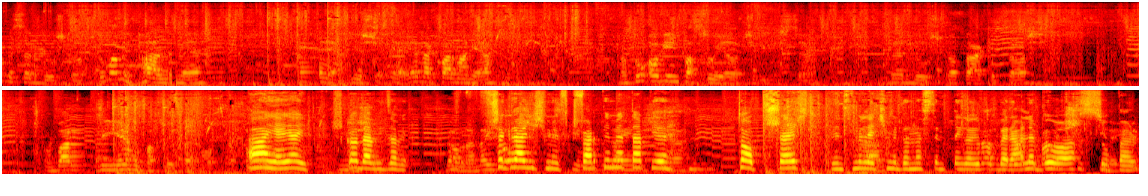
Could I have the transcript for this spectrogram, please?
Mamy serduszko, tu mamy palmę. Nie, nie, jeszcze, nie, jednak palma nie. No tu ogień pasuje oczywiście. Serduszko, takie coś. O, bardziej jemu pasuje ta emotka. Ajajaj, szkoda widzowie. Dobra, najgorszy Przegraliśmy w czwartym wydaje mi etapie. się- Top 6, więc my lecimy do następnego youtubera, ale było super.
